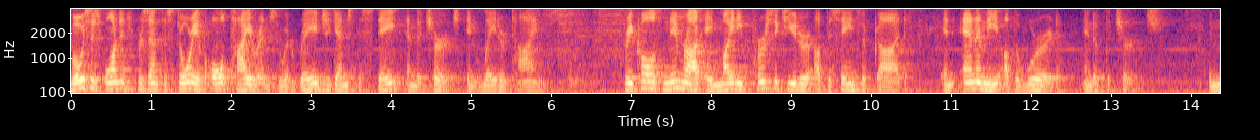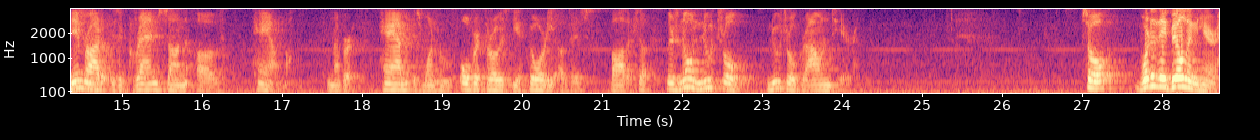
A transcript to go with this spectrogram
Moses wanted to present the story of all tyrants who would rage against the state and the church in later times. For he calls Nimrod a mighty persecutor of the saints of God, an enemy of the word and of the church. And Nimrod is a grandson of Ham. Remember, Ham is one who overthrows the authority of his father. So there's no neutral, neutral ground here. So, what are they building here?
